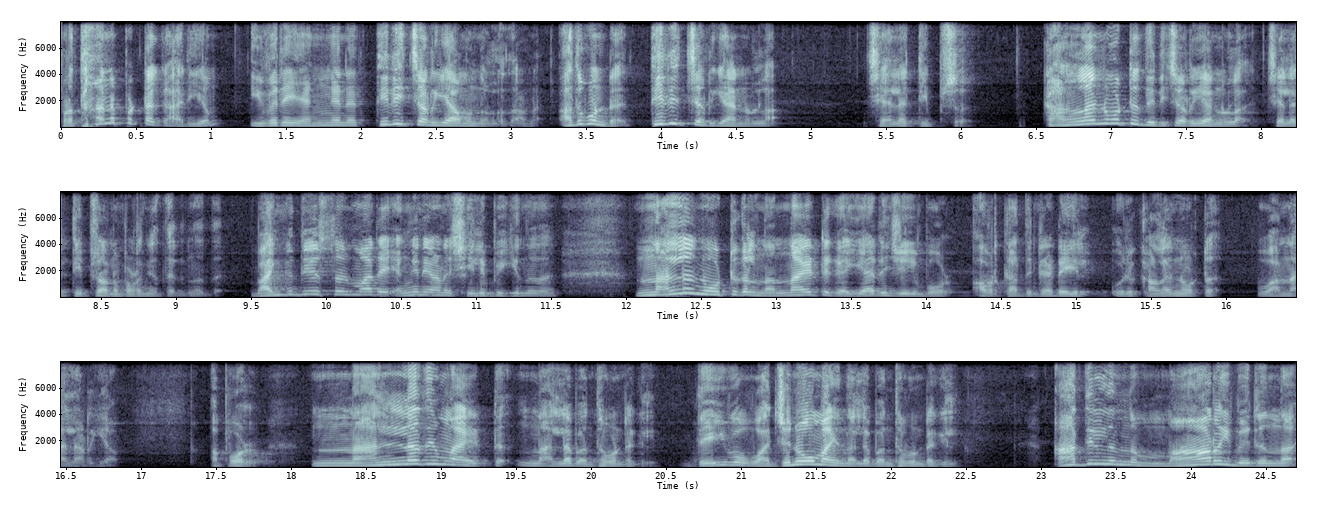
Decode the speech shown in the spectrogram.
പ്രധാനപ്പെട്ട കാര്യം ഇവരെ എങ്ങനെ തിരിച്ചറിയാമെന്നുള്ളതാണ്. അതുകൊണ്ട് തിരിച്ചറിയാനുള്ള ചില ടിപ്സ്. കള്ളനോട്ട് തിരിച്ചറിയാനുള്ള ചില ടിപ്സാണ് പറഞ്ഞു തരുന്നത്. ബാങ്ക് ഉദ്യോഗസ്ഥന്മാരെ എങ്ങനെയാണ് ശീലിപ്പിക്കുന്നത്? നല്ല നോട്ടുകൾ നന്നായിട്ട് കൈകാര്യം ചെയ്യുമ്പോൾ അവർക്ക് അതിന്റെ ഇടയിൽ ഒരു കള്ളനോട്ട് വന്നാൽ അറിയാം. അപ്പോൾ നല്ലതുമായിട്ട് നല്ല ബന്ധമുണ്ടെങ്കിൽ ദൈവവചനവുമായി നല്ല ബന്ധമുണ്ടെങ്കിൽ അതിൽ നിന്ന് മാറി വരുന്ന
